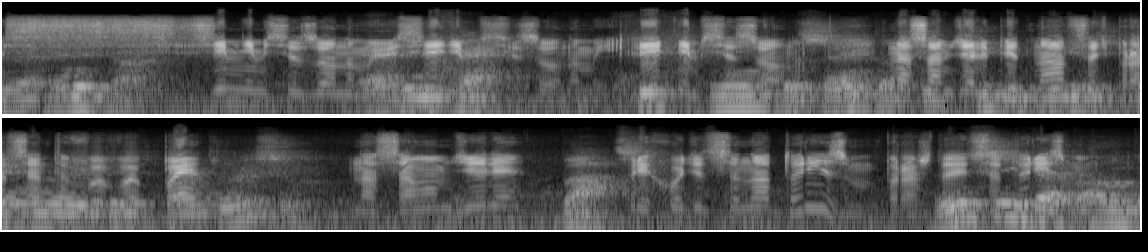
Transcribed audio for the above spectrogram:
зимним сезоном и весенним сезоном, и летним сезоном. На самом деле 15% ВВП на самом деле приходится на туризм, порождается туризмом.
